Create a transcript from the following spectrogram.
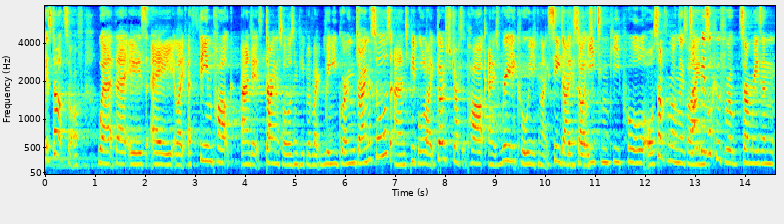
It starts off where there is a like a theme park and it's dinosaurs and people have like really grown dinosaurs and people like go to Jurassic Park and it's really cool. You can like see dinosaurs. Start eating people or something along those lines. Some people who for some reason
